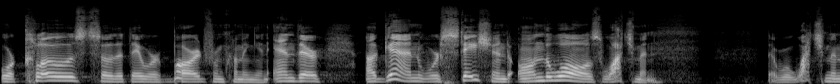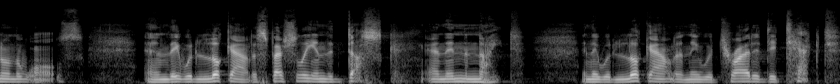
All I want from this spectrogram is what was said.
or closed so that they were barred from coming in. And there, again, were stationed on the walls watchmen there were watchmen on the walls, and they would look out, especially in the dusk and in the night. And they would look out and they would try to detect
